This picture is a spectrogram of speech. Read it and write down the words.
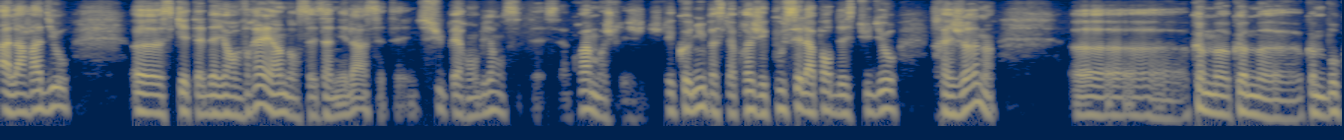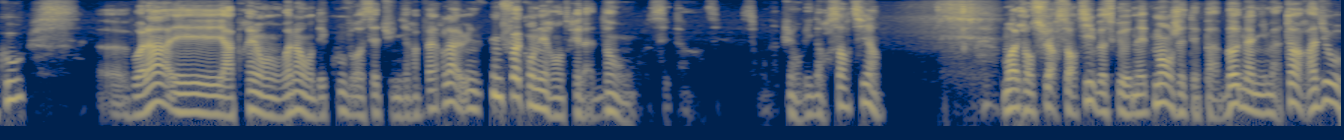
à la radio. Euh, ce qui était d'ailleurs vrai hein, dans ces années-là. C'était une super ambiance. C'est incroyable. Moi, je l'ai connu parce qu'après, j'ai poussé la porte des studios très jeune, euh, comme, comme, euh, comme beaucoup. Voilà. Et après, on, voilà, on découvre cet univers-là. Une, une, fois qu'on est rentré là-dedans, on n'a plus envie d'en ressortir. Moi, j'en suis ressorti parce que honnêtement, j'étais pas bon animateur radio.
